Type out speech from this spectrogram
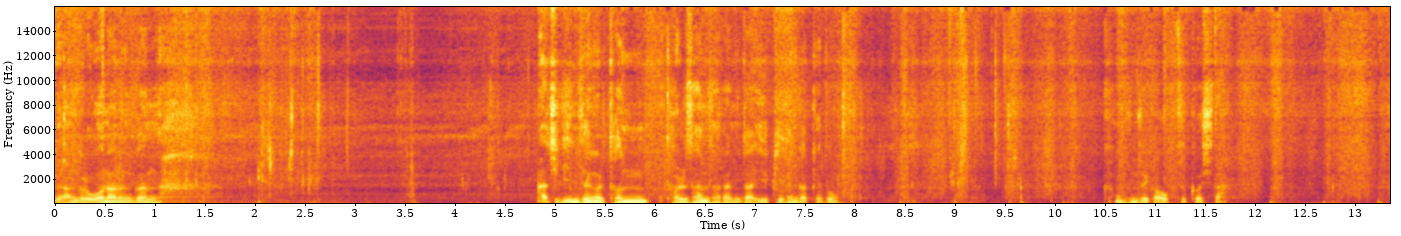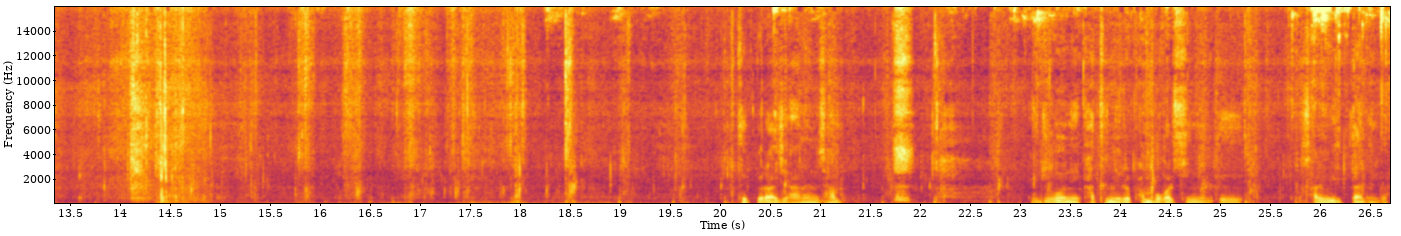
특별한 걸 원하는 건 아직 인생을 덜 산 사람이다 이렇게 생각해도 큰 문제가 없을 것이다. 특별하지 않은 삶, 꾸준히 같은 일을 반복할 수 있는 그 삶이 있다는 것.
